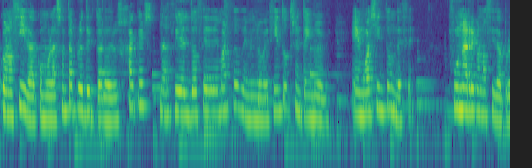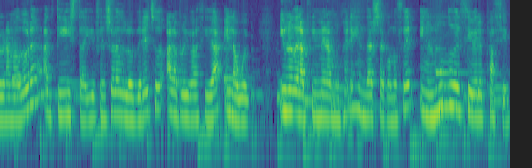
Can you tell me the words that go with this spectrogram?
Conocida como la Santa Protectora de los Hackers, nació el 12 de marzo de 1939 en Washington, D.C. Fue una reconocida programadora, activista y defensora de los derechos a la privacidad en la web y una de las primeras mujeres en darse a conocer en el mundo del ciberespacio.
